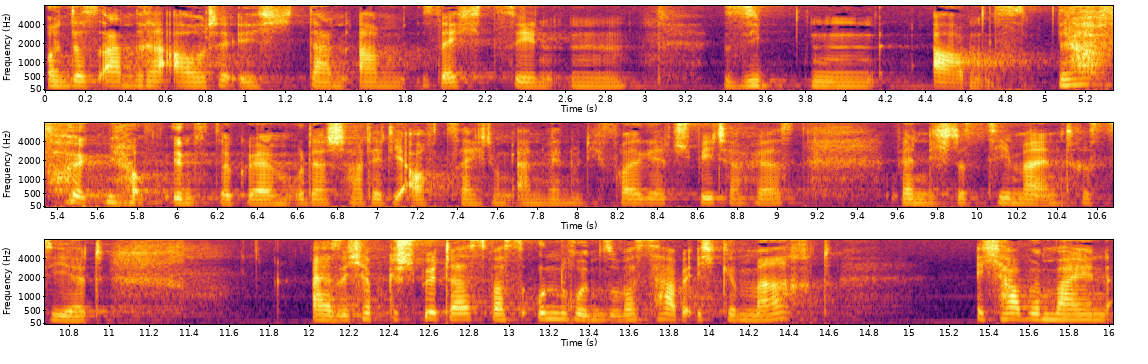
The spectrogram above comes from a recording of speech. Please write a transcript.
Und das andere oute ich dann am 16.07. abends. Ja, folg mir auf Instagram oder schau dir die Aufzeichnung an, wenn du die Folge jetzt später hörst, wenn dich das Thema interessiert. Also ich habe gespürt, dass was unrund, sowas habe ich gemacht. Ich habe mein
